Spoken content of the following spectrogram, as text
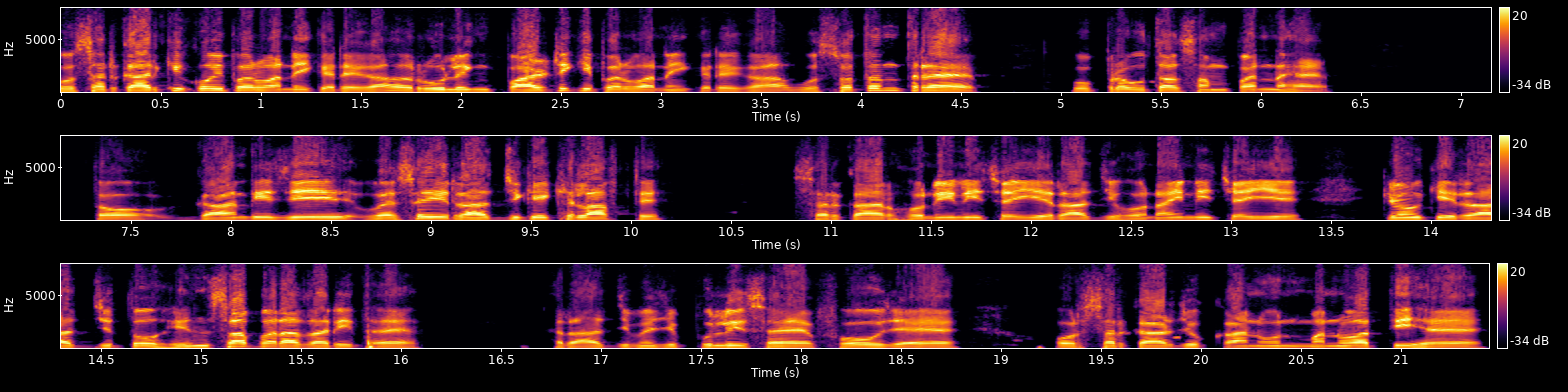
वो सरकार की कोई परवाह नहीं करेगा रूलिंग पार्टी की परवाह नहीं करेगा, वो स्वतंत्र है, वो प्रभुता संपन्न है। तो गांधी जी वैसे ही राज्य के खिलाफ थे। सरकार होनी नहीं चाहिए, राज्य होना ही नहीं चाहिए, क्योंकि राज्य तो हिंसा पर आधारित है। राज्य में जो पुलिस है, फौज है, और सरकार जो कानून मनवाती है,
